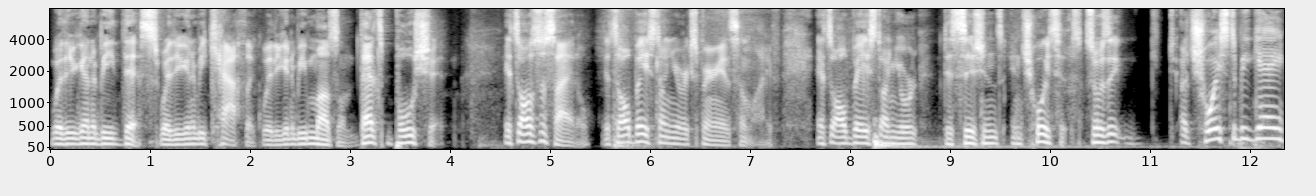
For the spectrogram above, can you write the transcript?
whether you're going to be this whether you're going to be catholic whether you're going to be muslim that's bullshit it's all societal. It's all based on your experience in life. It's all based on your decisions and choices. So is it a choice to be gay?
